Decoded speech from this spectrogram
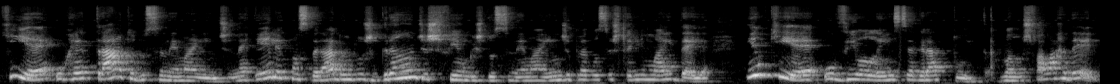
que é o retrato do cinema indie. Né? Ele é considerado um dos grandes filmes do cinema indie, para vocês terem uma ideia. E o que é o violência gratuita? Vamos falar dele.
